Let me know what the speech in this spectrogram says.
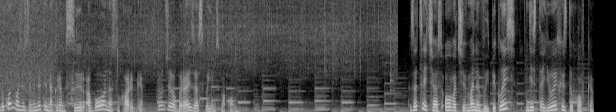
Бекон можна замінити на крем-сир або на сухарики. Тут же обирай за своїм смаком. За цей час овочі в мене випіклись, дістаю їх із духовки.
